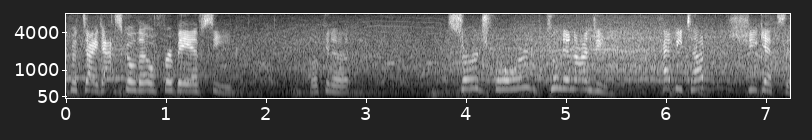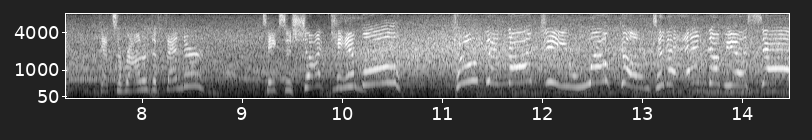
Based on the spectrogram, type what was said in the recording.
back with Dydasco though for Bay FC. Looking to surge forward. Kundananji, Heavy tub. She gets it. Gets around a defender. Takes a shot. Hmm. Campbell. Kundananji, welcome to the NWSL.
